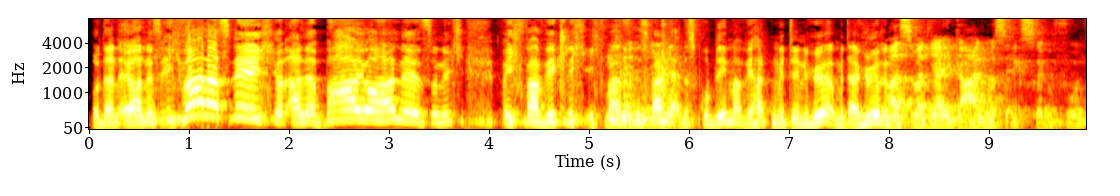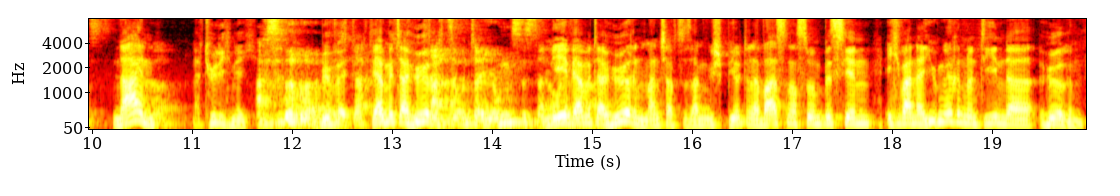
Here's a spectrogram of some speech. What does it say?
Und dann Johannes, ich war das nicht! Und alle, bah, Johannes! Und ich, ich war wirklich, ich war, es war mir, das Problem war, wir hatten mit den Hör, mit der höheren, es war dir ja egal, du hast ja extra gefurzt. nein, natürlich nicht. Achso, Wir- wir haben mit der Hören- Ich dachte, so unter Jungs ist dann Nee, wir haben mit der höheren Mannschaft zusammengespielt und da war es noch so ein bisschen, ich war in der jüngeren und die in der höheren.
